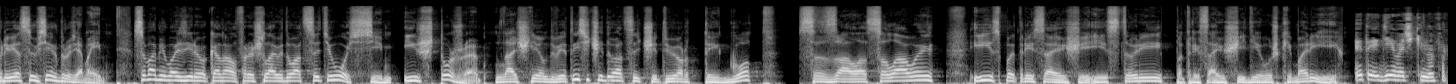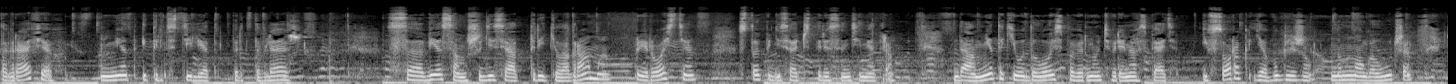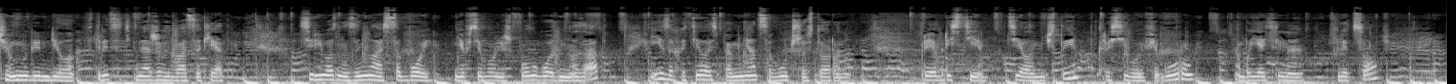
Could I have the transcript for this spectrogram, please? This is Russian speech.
Приветствую всех, друзья мои. С вами Базилио, канал Fresh Life 28. И что же, начнем 2024 год с зала славы и с потрясающей истории потрясающей девушки Марии. Этой девочке на фотографиях нет и 30 лет, представляешь? С весом 63 килограмма при росте 154 сантиметра. Да, мне таки удалось повернуть время вспять. И в 40 я выгляжу намного лучше, чем выглядела в 30 и даже в 20 лет. Серьезно занялась собой я всего лишь полугода назад и захотелось поменяться в лучшую сторону. Приобрести тело мечты, красивую фигуру, обаятельное лицо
